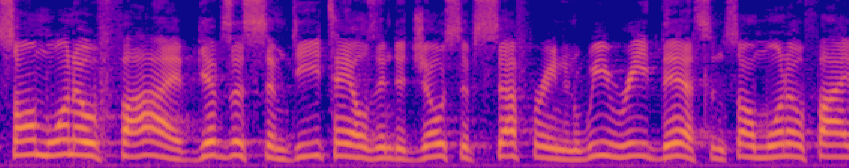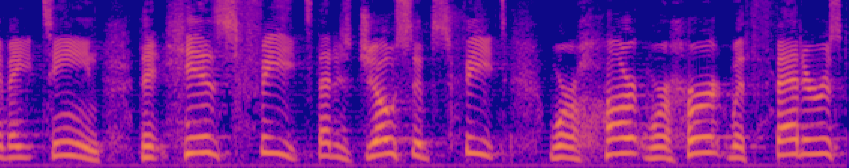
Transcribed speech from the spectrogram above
Psalm 105 gives us some details into Joseph's suffering, and we read this in Psalm 105 18 that his feet, that is Joseph's feet, were hurt, were hurt with fetters.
